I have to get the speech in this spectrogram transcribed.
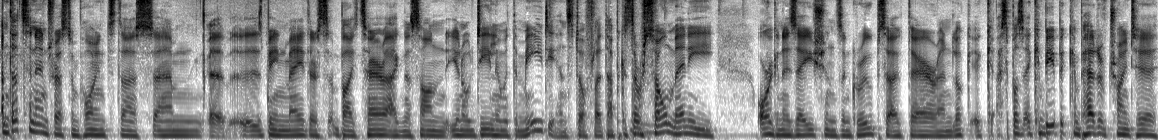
And that's an interesting point that um, uh, is being made there by Sarah Agnes on you know dealing with the media and stuff like that because there are so many organisations and groups out there and look I suppose it can be a bit competitive trying to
